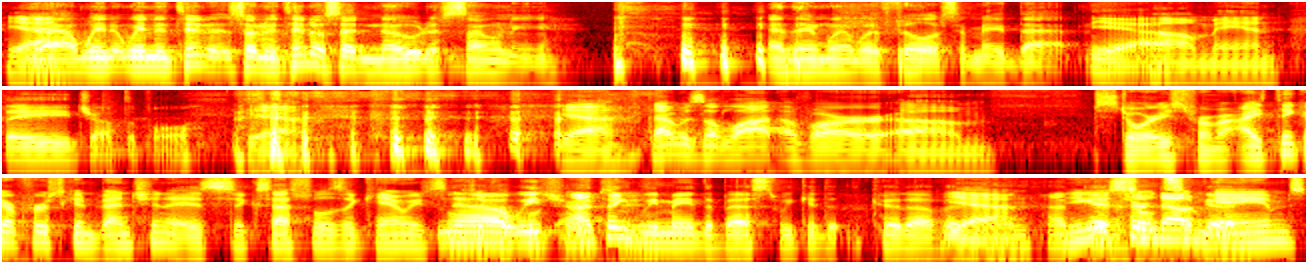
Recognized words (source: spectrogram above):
Yeah. when when Nintendo so Nintendo said no to Sony, and then went with Philips and made that. Yeah, oh man, they dropped the ball. yeah, yeah. That was a lot of our um, stories from. Our, I think our first convention as successful as it can. We sold a No, couple we. I think we made the best we could could of it. Yeah, man. you It guys sold some good. games.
